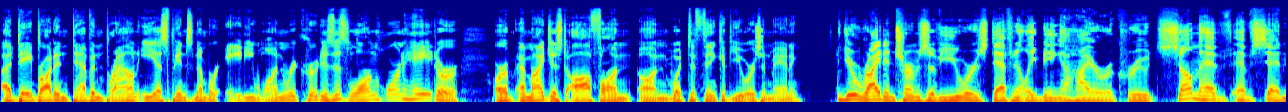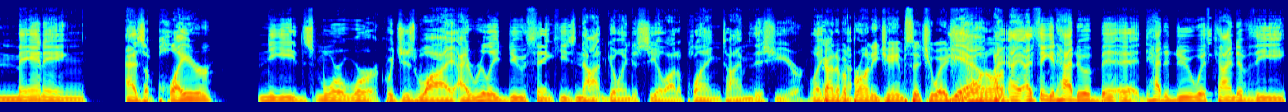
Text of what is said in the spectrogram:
Uh, Day brought in Devin Brown, ESPN's number 81 recruit. Is this Longhorn hate or or am I just off on on what to think of Ewers and Manning? You're right in terms of Ewers definitely being a higher recruit. Some have have said Manning as a player needs more work, which is why I really do think he's not going to see a lot of playing time this year. Like kind of a uh, Bronny James situation yeah, going on. I, I think it had to have been it had to do with kind of the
